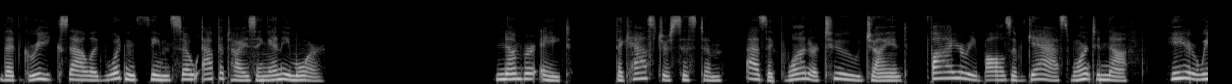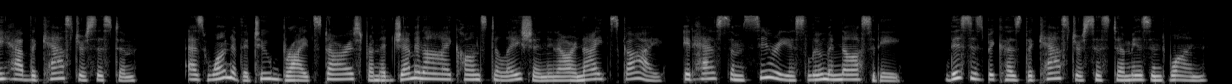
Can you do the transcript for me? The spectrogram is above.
That Greek salad wouldn't seem so appetizing anymore. Number 8. The Castor system, as if one or two giant, fiery balls of gas weren't enough. Here we have the Castor system, as one of the two bright stars from the Gemini constellation in our night sky, it has some serious luminosity. This is because the Castor system isn't one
